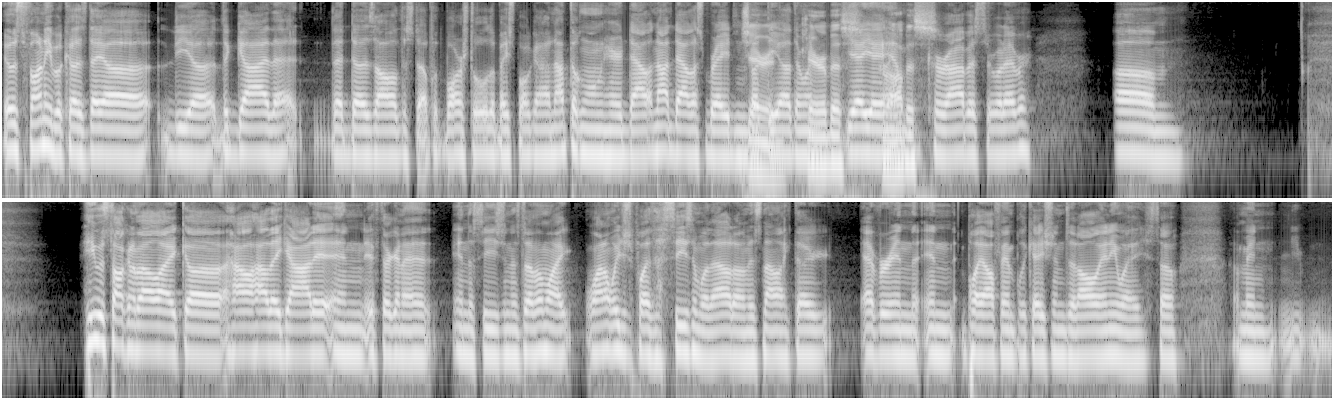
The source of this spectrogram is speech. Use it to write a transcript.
It was funny because they uh the uh the guy that that does all the stuff with Barstool, the baseball guy, not the long haired Dallas, not Dallas Braden, but the other one, Carrabis? yeah, yeah, him. Carrabis? Carrabis or whatever. Um, he was talking about like uh how how they got it and if they're gonna end the season and stuff. I'm like, why don't we just play the season without them? It's not like they're ever in the in playoff implications at all anyway. So, I mean, you,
